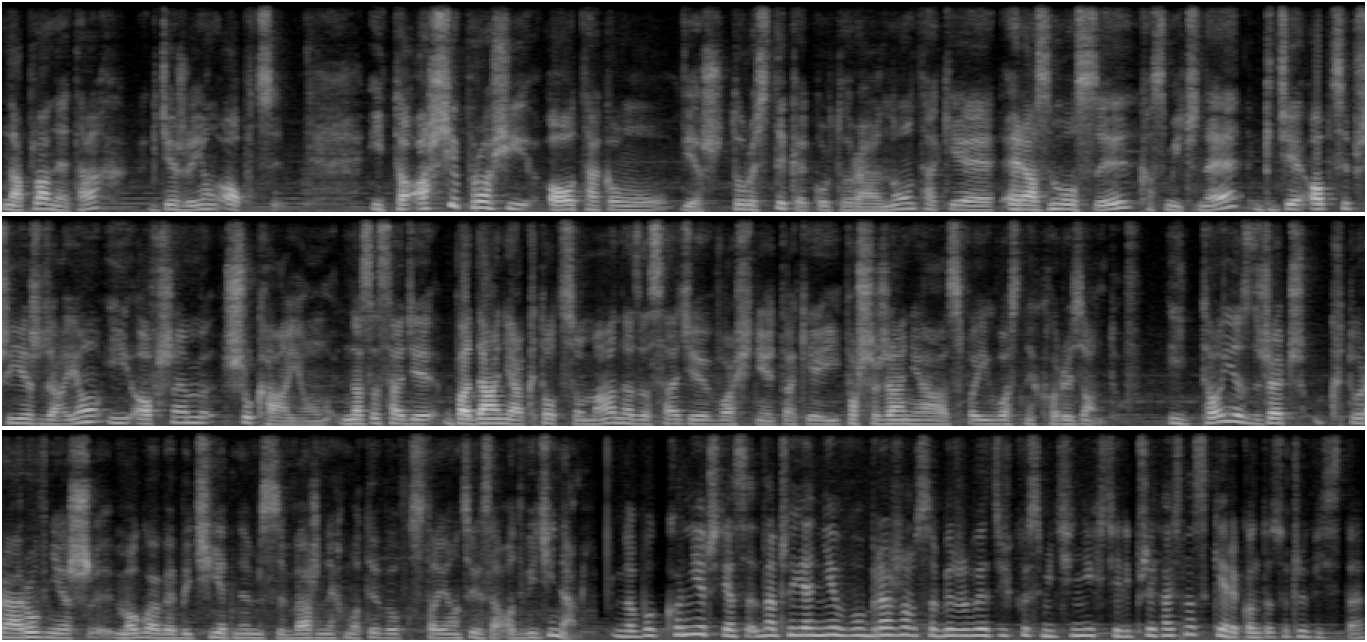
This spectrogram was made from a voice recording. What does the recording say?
na planetach, gdzie żyją obcy. I to aż się prosi o taką, wiesz, turystykę kulturalną, takie Erasmusy kosmiczne, gdzie obcy przyjeżdżają i owszem szukają na zasadzie badania kto co ma, na zasadzie właśnie takiej poszerzania swoich własnych horyzontów. I to jest rzecz, która również mogłaby być jednym z ważnych motywów stojących za odwiedzinami. No bo koniecznie, znaczy ja nie wyobrażam sobie, żeby jacyś kosmici nie chcieli przyjechać na Skierkon, to jest oczywiste.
